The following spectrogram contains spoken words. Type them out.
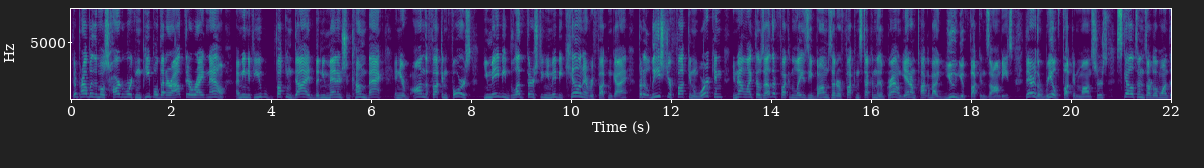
They're probably the most hardworking people that are out there right now. I mean, if you fucking died, then you managed to come back and you're on the fucking force, you may be bloodthirsty and you may be killing every fucking guy, but at least you're fucking working. You're not like those other fucking lazy bums that are fucking stuck in the ground. Yet I'm talking about you, you fucking zombies. They're the real fucking monsters. Skeletons are the ones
